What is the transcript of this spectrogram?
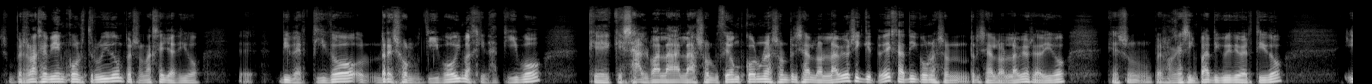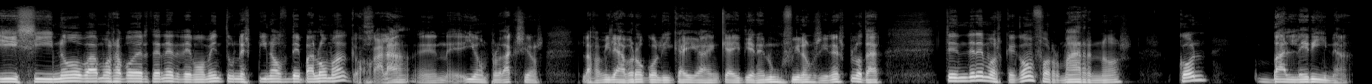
Es un personaje bien construido, un personaje, ya digo, eh, divertido, resolutivo, imaginativo, que, salva la, la, solución con una sonrisa en los labios y que te deja a ti con una sonrisa en los labios. Ya digo que es un personaje simpático y divertido. Y si no vamos a poder tener de momento un spin-off de Paloma, que ojalá en Ion Productions la familia Broccoli caiga en que ahí tienen un filón sin explotar, tendremos que conformarnos con Ballerina,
